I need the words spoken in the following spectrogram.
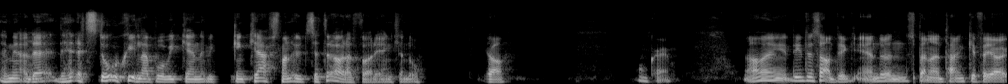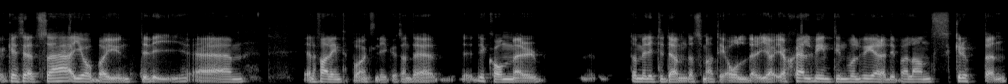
Jag menar, mm. det, det, är ett stor skillnad på vilken, vilken kraft man utsätter örat för egentligen då. Ja. Okej. Okay. Ja, det är intressant. Det är ändå en spännande tanke. För jag kan säga att så här jobbar ju inte vi. Ehm, I alla fall inte på en klinik. Utan det, det kommer, de är lite dömda som att det är ålder. Jag, jag själv är inte involverad i balansgruppen.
